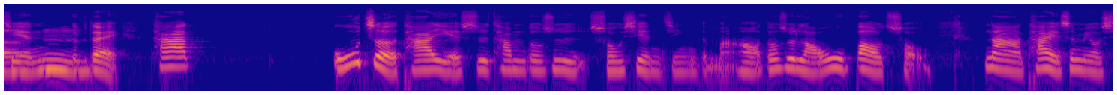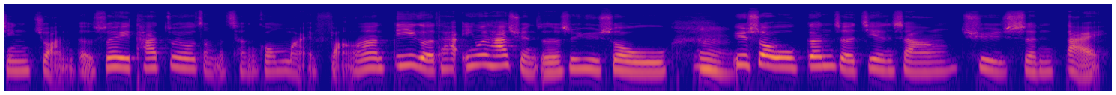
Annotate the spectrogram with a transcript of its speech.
监，嗯、对不对？他舞者，他也是，他们都是收现金的嘛，哈，都是劳务报酬。那他也是没有新转的，所以他最后怎么成功买房？那第一个他，他因为他选择的是预售屋，嗯，预售屋跟着建商去申贷，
